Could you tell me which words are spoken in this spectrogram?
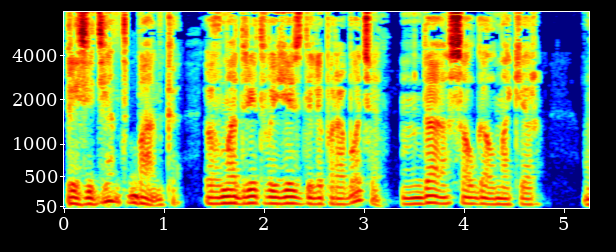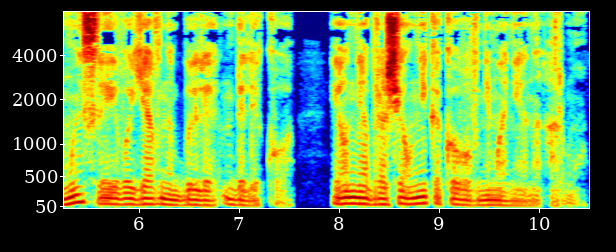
Президент банка. В Мадрид вы ездили по работе?» «Да», — солгал Макер. Мысли его явно были далеко, и он не обращал никакого внимания на Арму.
